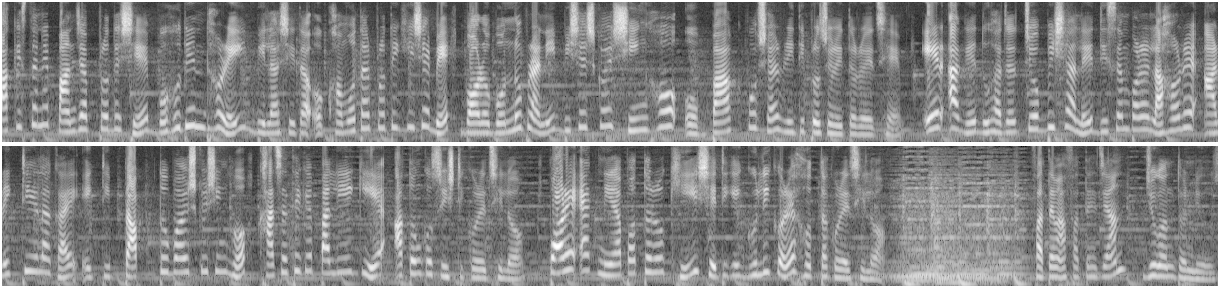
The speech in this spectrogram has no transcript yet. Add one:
পাকিস্তানের পাঞ্জাব প্রদেশে বহুদিন ধরেই বিলাসিতা ও ক্ষমতার প্রতীক হিসেবে বড় বন্যপ্রাণী, বিশেষ করে সিংহ ও বাঘ পোষার রীতি প্রচলিত রয়েছে। এর আগে দু হাজার চব্বিশ সালে ডিসেম্বরে লাহোরের আরেকটি এলাকায় একটি প্রাপ্তবয়স্ক সিংহ খাঁচা থেকে পালিয়ে গিয়ে আতঙ্ক সৃষ্টি করেছিল। পরে এক নিরাপত্তারক্ষী সেটিকে গুলি করে হত্যা করেছিল। ফাতেমা ফাতেহ জান যুগান্তর নিউজ।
